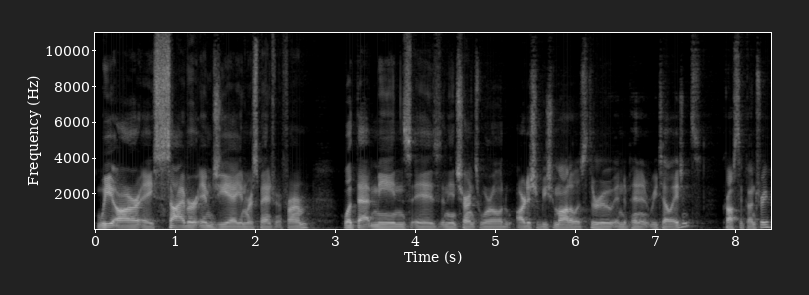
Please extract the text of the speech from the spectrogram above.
We are a cyber MGA and risk management firm. What that means is in the insurance world, our distribution model is through independent retail agents across the country.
